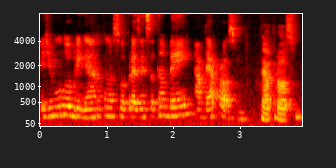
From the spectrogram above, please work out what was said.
Edmundo, obrigado pela sua presença também. Até a próxima. Até a próxima.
